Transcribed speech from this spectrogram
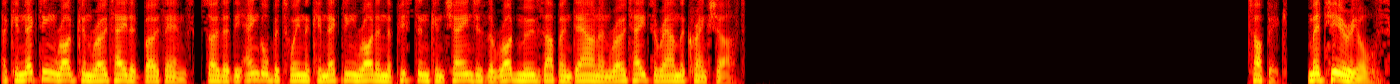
A connecting rod can rotate at both ends, so that the angle between the connecting rod and the piston can change as the rod moves up and down and rotates around the crankshaft. Materials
